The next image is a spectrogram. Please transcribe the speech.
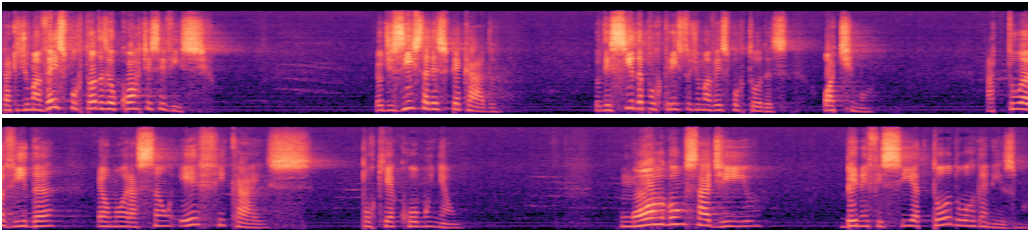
para que de uma vez por todas eu corte esse vício. Eu desista desse pecado. Eu decida por Cristo de uma vez por todas. Ótimo. A tua vida é uma oração eficaz, porque é comunhão. Um órgão sadio beneficia todo o organismo.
